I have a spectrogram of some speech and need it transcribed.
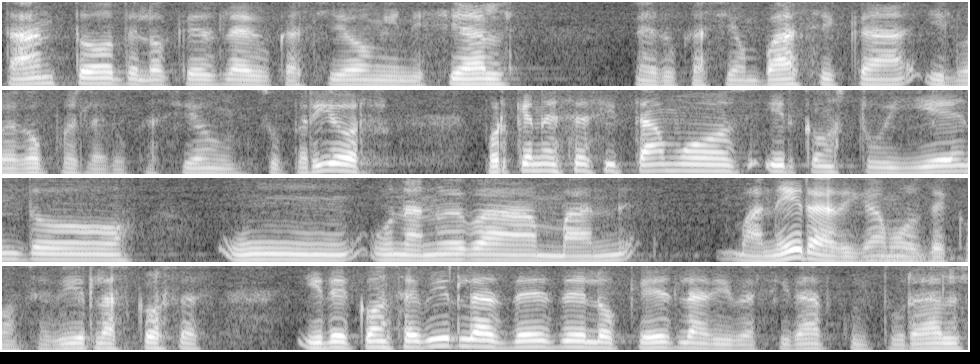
Tanto de lo que es la educación inicial, la educación básica y luego pues la educación superior, porque necesitamos ir construyendo una nueva manera, digamos, de concebir las cosas y de concebirlas desde lo que es la diversidad cultural,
